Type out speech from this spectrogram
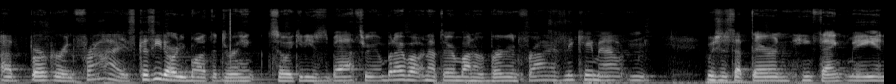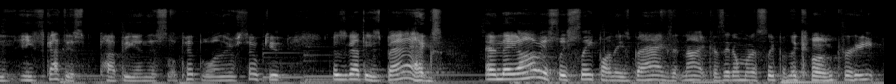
a burger and fries because he'd already bought the drink so he could use the bathroom. But I went up there and bought him a burger and fries, and he came out and was just up there and he thanked me. And he's got this puppy and this little pit bull, and they're so cute because he's got these bags. And they obviously sleep on these bags at night because they don't want to sleep on the concrete.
